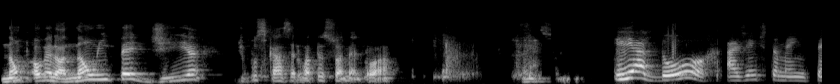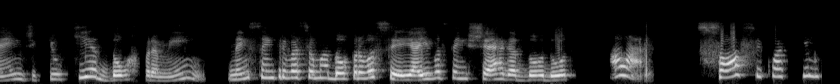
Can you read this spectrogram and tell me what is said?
não, ou melhor, não o impedia de buscar ser uma pessoa melhor. É isso aí. E a dor, a gente também entende que o que é dor para mim nem sempre vai ser uma dor para você. E aí você enxerga a dor do outro. Ah lá, sofre com aquilo.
